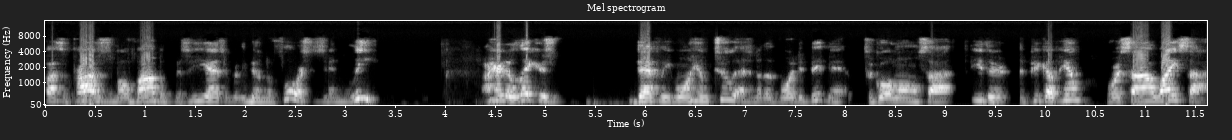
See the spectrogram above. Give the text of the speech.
by surprise is Mo Bamba because he hasn't really been on the floor since he's been in the league. I heard the Lakers definitely want him too as another voided big man to go alongside either to pick up him or sign Whiteside.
